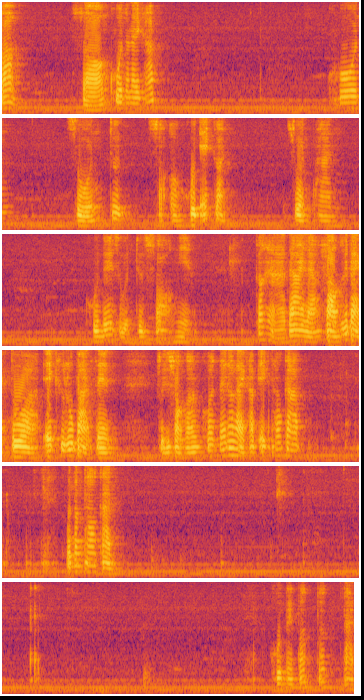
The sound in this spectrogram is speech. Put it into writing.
ก็สองคูณอะไรครับ คูณ ศูนย์จุดสองคูณ x ก่อน ส่วนพัน คูณด้วยศูนย์จุดสองเนี่ย ก็หาได้แล้วสองคือแตกตัว x คือรูปบาศก์เซนศูนย์จุดสองกำลังคนได้เท่าไหร่ครับ x เท่ากับ มันต้องเท่ากัน คูณไปปุ๊บปุ๊บตัด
